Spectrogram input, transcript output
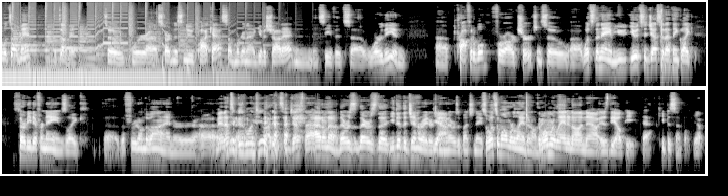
what's up, man? What's up, man? So we're uh, starting this new podcast, something we're gonna give a shot at and, and see if it's uh, worthy and uh, profitable for our church. And so, uh, what's the name? You you had suggested, I think, like thirty different names, like uh, the fruit on the vine, or uh, Man, that's a know. good one too. I didn't suggest that. I don't know. There was there was the you did the generator thing. Yeah. And there was a bunch of names. So what's the one we're landing on? the right one now? we're landing on now is the LP. yeah, keep it simple. Yep.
